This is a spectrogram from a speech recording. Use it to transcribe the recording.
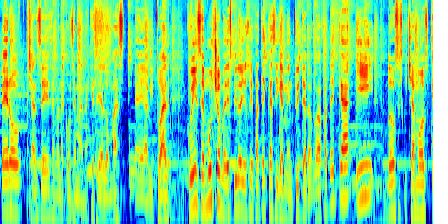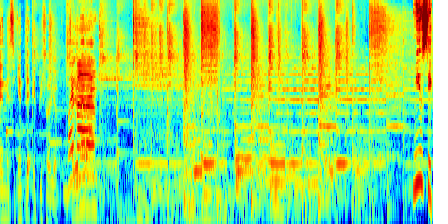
pero chance semana con semana, que sería lo más eh, habitual. Cuídense mucho, me despido, yo soy Fateca, síganme en Twitter, arroba Fateca, y nos escuchamos en el siguiente episodio. Bye Sayonara. Music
